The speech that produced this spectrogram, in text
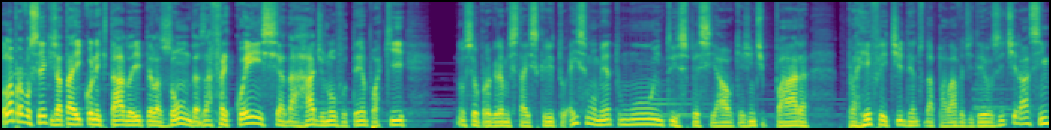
Olá para você que já está aí conectado aí pelas ondas, a frequência da Rádio Novo Tempo aqui no seu programa está escrito. É esse momento muito especial que a gente para para refletir dentro da palavra de Deus e tirar assim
